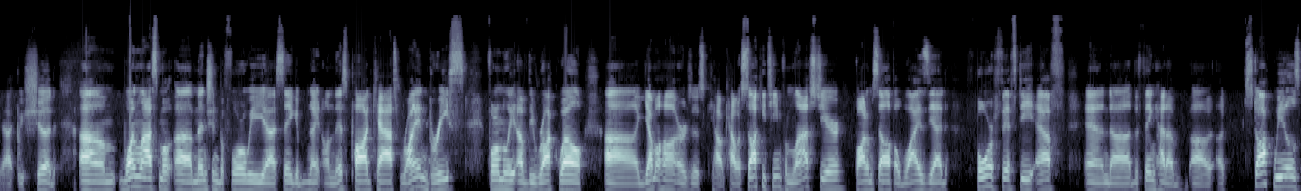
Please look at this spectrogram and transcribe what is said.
Yeah, you should. Um, one last mo- uh, mention before we uh, say goodnight on this podcast. Ryan Breece, formerly of the Rockwell uh, Yamaha or just Kawasaki team from last year, bought himself a YZ 450F, and uh, the thing had a, uh, a stock wheels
